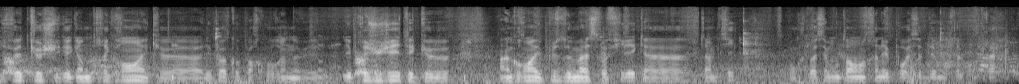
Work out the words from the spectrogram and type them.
Du fait que je suis quelqu'un de très grand et qu'à l'époque au parcours les préjugés étaient que un grand ait plus de masse au filet qu'un petit. Donc je passais mon temps à m'entraîner pour essayer de démontrer le contraire.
